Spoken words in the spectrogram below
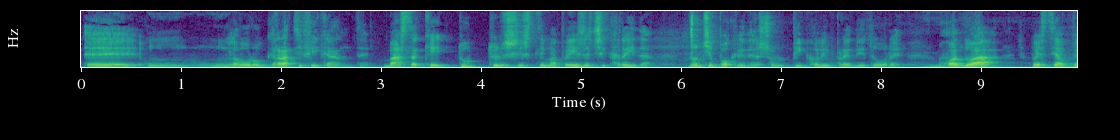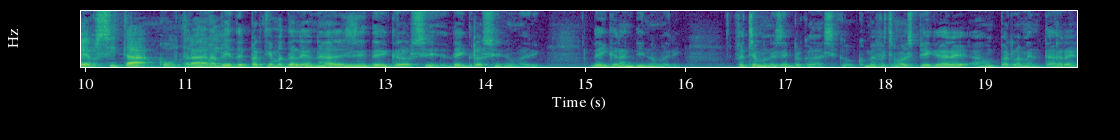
è un, un, lavoro gratificante. Basta che tutto il sistema paese ci creda. Non ci può credere solo il piccolo imprenditore ma, quando ha queste avversità contrarie. Ma vede, partiamo dalle analisi dei grossi, dei grossi numeri, dei grandi numeri. Facciamo un esempio classico. Come facciamo a spiegare a un parlamentare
